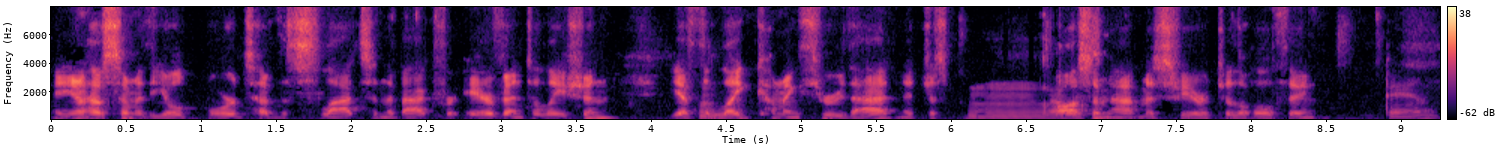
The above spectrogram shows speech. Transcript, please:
And you know how some of the old boards have the slats in the back for air ventilation? You have the hmm. light coming through that, and it just mm, awesome atmosphere to the whole thing. Damn.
